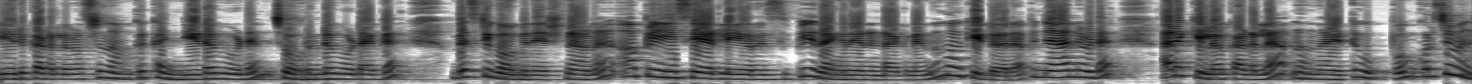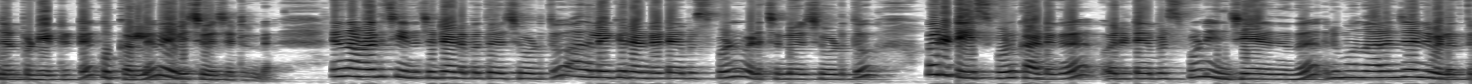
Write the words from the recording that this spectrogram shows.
ഈ ഒരു കടല റോസ്റ്റ് നമുക്ക് കഞ്ഞിയുടെ കൂടെ ചോറിന്റെ കൂടെയൊക്കെ ബെസ്റ്റ് കോമ്പിനേഷനാണ് അപ്പോൾ ഈസി ആയിട്ടുള്ള ഈ റെസിപ്പി ഇതെങ്ങനെയാണ് ഉണ്ടാക്കണതെന്ന് നോക്കിയിട്ട് വരാം. അപ്പോൾ ഞാനിവിടെ അര കിലോ കടല നന്നായിട്ട് ഉപ്പും കുറച്ച് മഞ്ഞൾപ്പൊടി ഇട്ടിട്ട് കുക്കറിൽ വേവിച്ച് വെച്ചിട്ടുണ്ട്. ഇനി നമ്മളൊരു ചീനച്ചട്ടി അടുപ്പത്ത് വെച്ച് കൊടുത്തു. അതിലേക്ക് രണ്ട് ടേബിൾ സ്പൂൺ വെളിച്ചെണ്ണ വെച്ച് കൊടുത്തു. ഒരു ടീസ്പൂൺ കടുക് ഒരു ടേബിൾ സ്പൂൺ ഇഞ്ചി അരിഞ്ഞത് ഒരു മൂന്നാലഞ്ച് വെളുത്തുള്ളി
